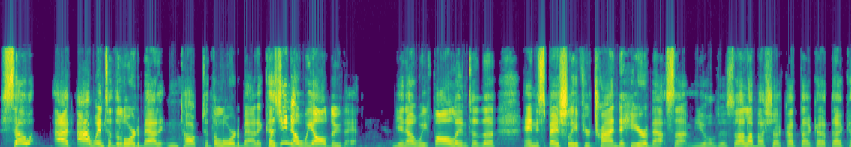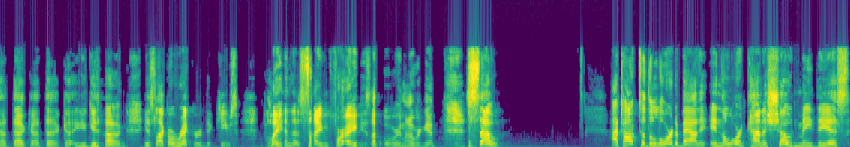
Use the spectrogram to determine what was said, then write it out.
So I I went to the Lord about it and talked to the Lord about it because you know we all do that. You know, we fall into the, and especially if you're trying to hear about something, you'll just, you get hung. It's like a record that keeps playing the same phrase over and over again. So, I talked to the Lord about it, and the Lord kind of showed me this.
